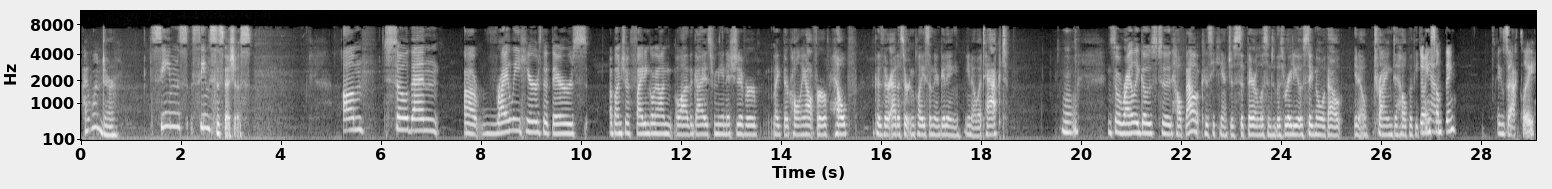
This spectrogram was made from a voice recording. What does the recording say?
I wonder. Seems seems suspicious. Um so then uh Riley hears that there's a bunch of fighting going on. A lot of the guys from the initiative are like they're calling out for help because they're at a certain place and they're getting, you know, attacked. Hmm. And so Riley goes to help out because he can't just sit there and listen to this radio signal without, you know, trying to help if he Doing can. something. Exactly.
